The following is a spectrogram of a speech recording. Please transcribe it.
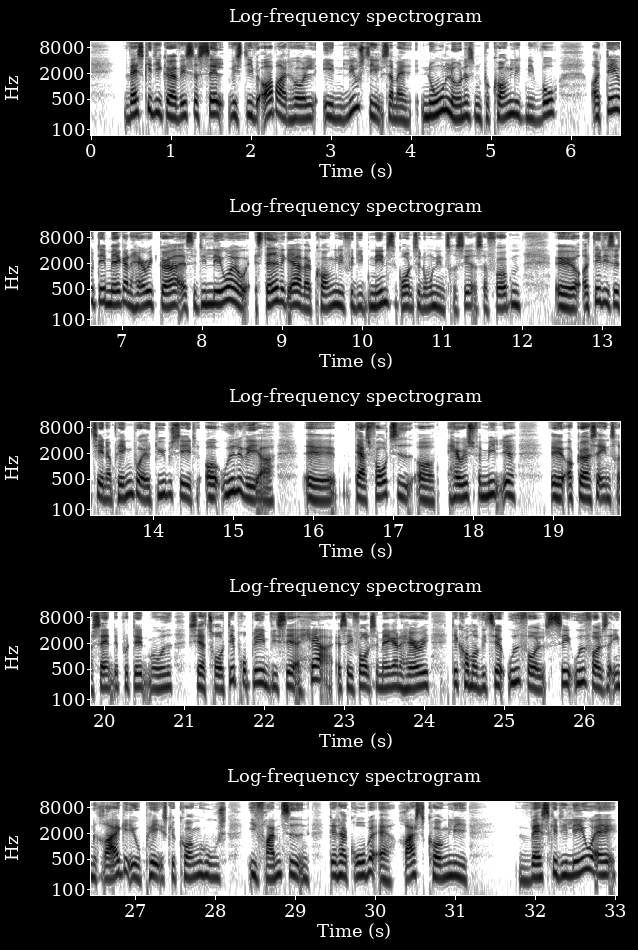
hvad skal de gøre ved sig selv, hvis de vil opretholde en livsstil, som er nogenlunde sådan på kongeligt niveau? Og det er jo det, Meghan og Harry gør. Altså, de lever jo stadigvæk af at være kongelige, fordi den eneste grund til, at nogen interesserer sig for dem. Øh, og det, de så tjener penge på, er jo dybest set at udlevere øh, deres fortid og Harrys familie øh, og gøre sig interessante på den måde. Så jeg tror, det problem, vi ser her, altså i forhold til Meghan og Harry, det kommer vi til at udfolde, se udfolde sig i en række europæiske kongehus i fremtiden. Den her gruppe af restkongelige, hvad skal de leve af?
